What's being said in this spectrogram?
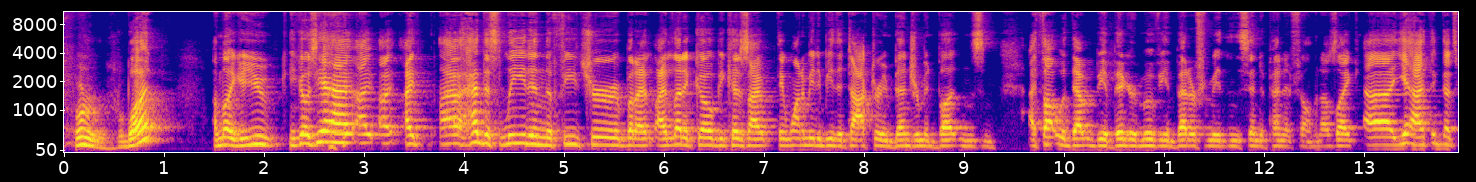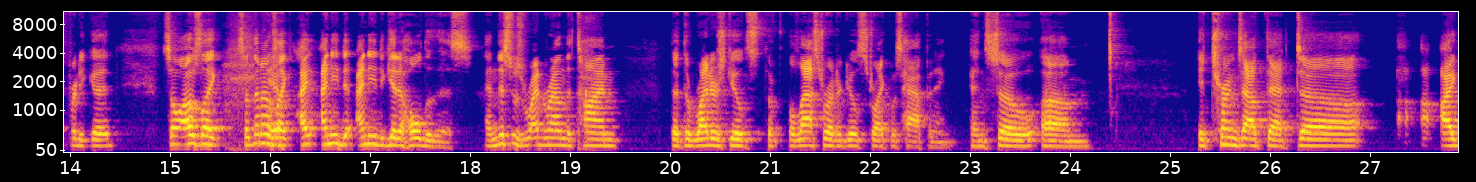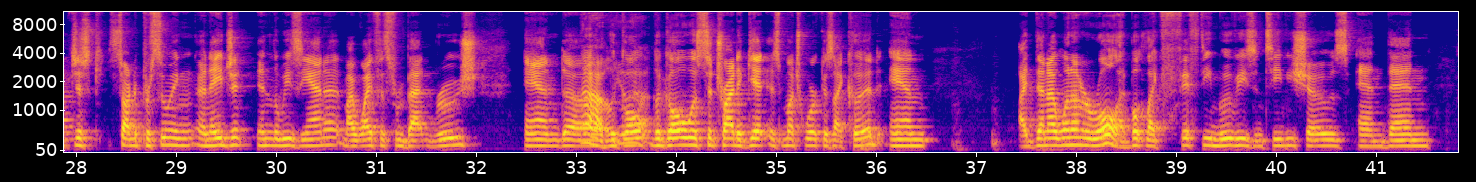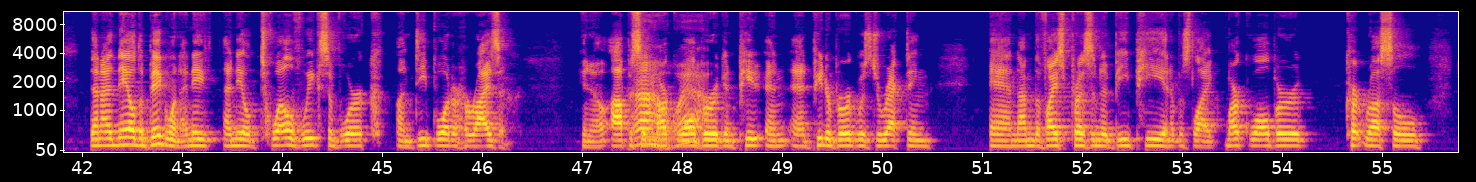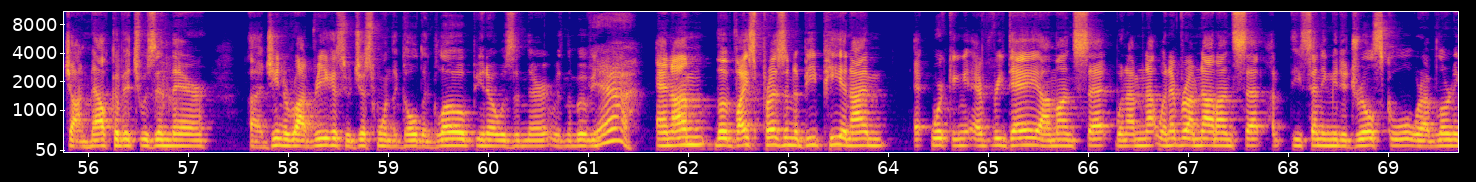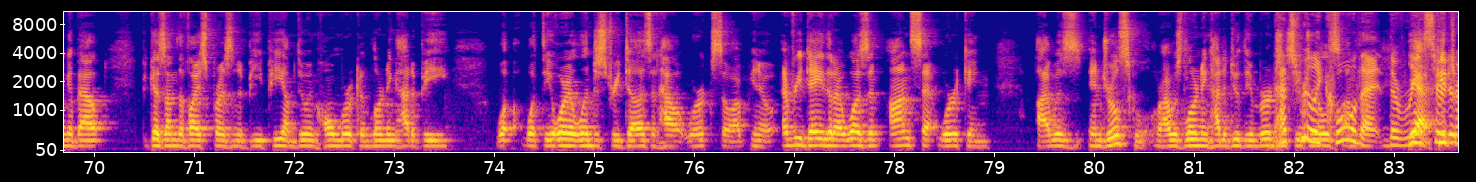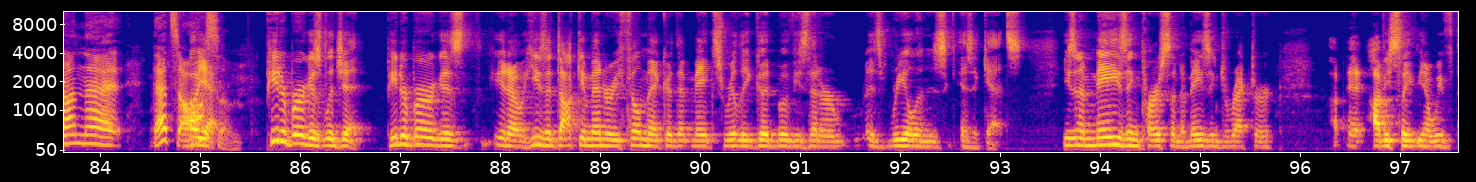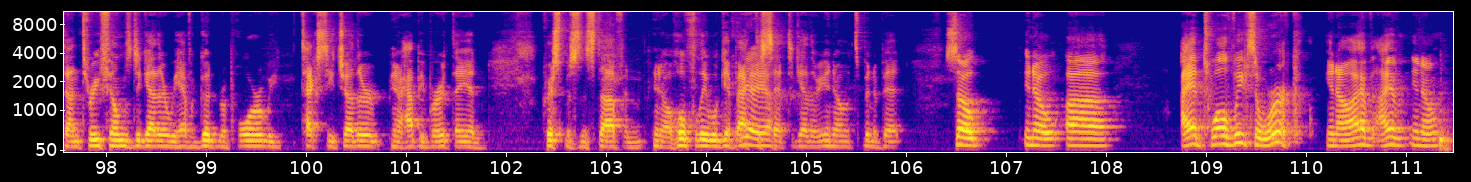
what? I'm like, are you? He goes, yeah, I, I, I, had this lead in the feature, but I, I let it go because I they wanted me to be the doctor in Benjamin Buttons, and I thought would that would be a bigger movie and better for me than this independent film. And I was like, uh, yeah, I think that's pretty good. So I was like, so then I was yeah. like, I, I, need to, I need to get a hold of this. And this was right around the time that the Writers Guild, the, the last Writer Guild strike was happening, and so um, it turns out that. Uh, I just started pursuing an agent in Louisiana. My wife is from Baton Rouge, and uh, oh, the goal the goal was to try to get as much work as I could. And I then I went on a roll. I booked like fifty movies and TV shows, and then then I nailed a big one. I nailed I nailed twelve weeks of work on Deepwater Horizon. You know, opposite oh, Mark wow. Wahlberg and, Pe- and and Peter Berg was directing, and I'm the vice president of BP, and it was like Mark Wahlberg, Kurt Russell, John Malkovich was in there. Uh, Gina Rodriguez, who just won the Golden Globe, you know, was in there in the movie. Yeah. And I'm the vice president of BP, and I'm working every day. I'm on set when I'm not. Whenever I'm not on set, he's sending me to drill school where I'm learning about because I'm the vice president of BP. I'm doing homework and learning how to be what what the oil industry does and how it works. So I, you know, every day that I wasn't on set working, I was in drill school or I was learning how to do the emergency. That's really cool. On, that the research yeah, Peter, on that. That's awesome. Oh, yeah. Peter Berg is legit. Peter Berg is, you know, he's a documentary filmmaker that makes really good movies that are as real and as, as it gets. He's an amazing person, amazing director. Uh, obviously, you know, we've done three films together. We have a good rapport. We text each other, you know, happy birthday and Christmas and stuff. And, you know, hopefully we'll get back yeah, to yeah. set together. You know, it's been a bit. So, you know, uh, I had 12 weeks of work. You know, I have, I have, you know,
